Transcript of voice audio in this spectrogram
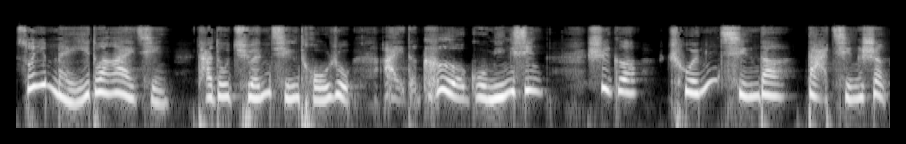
所以每一段爱情他都全情投入，爱的刻骨铭心，是个纯情的大情圣。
